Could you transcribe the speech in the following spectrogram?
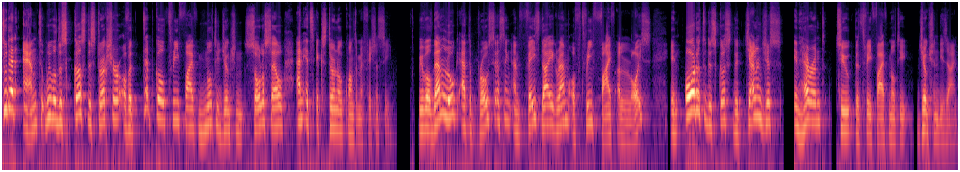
To that end, we will discuss the structure of a typical III-V multi-junction solar cell and its external quantum efficiency. We will then look at the processing and phase diagram of III-V alloys in order to discuss the challenges inherent to the III-V multi-junction design.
